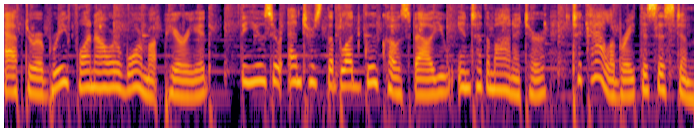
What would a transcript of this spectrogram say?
After a brief one hour warm up period, the user enters the blood glucose value into the monitor to calibrate the system.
